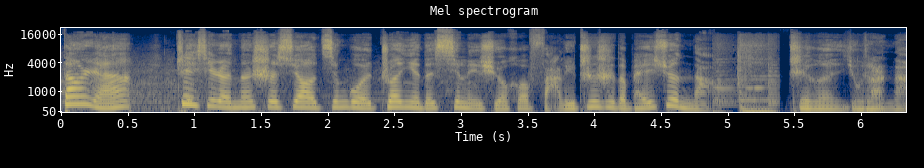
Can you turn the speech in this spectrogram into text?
当然，这些人呢是需要经过专业的心理学和法律知识的培训的，这个有点难。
